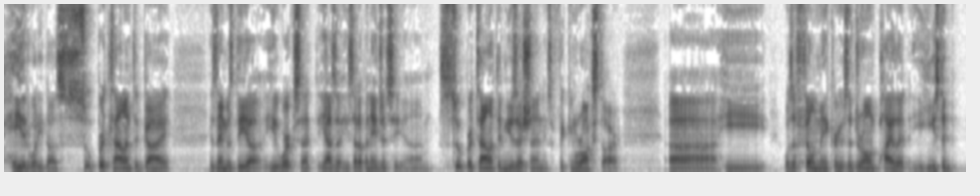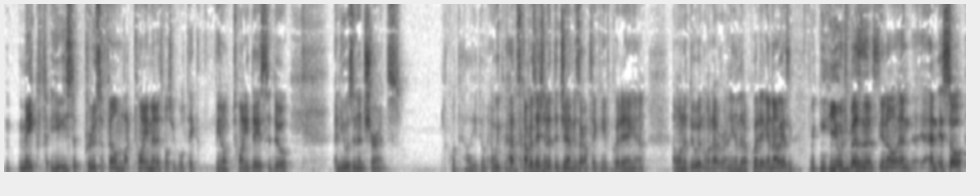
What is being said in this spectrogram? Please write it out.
hated what he does. Super talented guy. His name is Dia. He works at he has a he set up an agency. Um, super talented musician. He's a freaking rock star. Uh, he was a filmmaker. He was a drone pilot. He, used to make he used to produce a film in like 20 minutes. Most people take you know 20 days to do. And he was in insurance. Like, what the hell are you doing? And we had this conversation at the gym. He's like, I'm thinking of quitting and I want to do it and whatever. And he ended up quitting. And now he has a freaking huge business, you know. And and so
